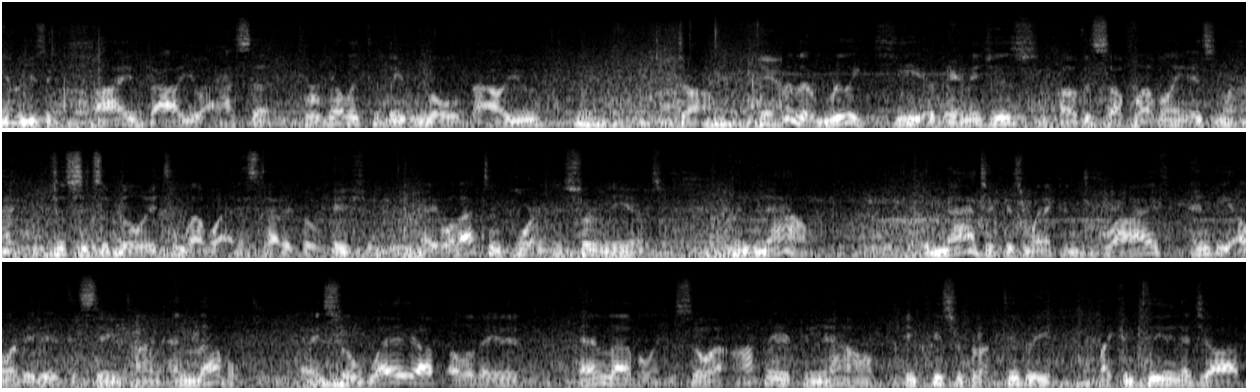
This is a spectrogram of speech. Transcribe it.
you know, using a high value asset for a relatively low value job. Yeah. One of the really key advantages of the self-leveling is not just its ability to level at a static location, right? Well, that's important, it certainly is. But now, the magic is when it can drive and be elevated at the same time and leveled, right? So mm-hmm. way up elevated and leveling. So an operator can now increase their productivity by completing a job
